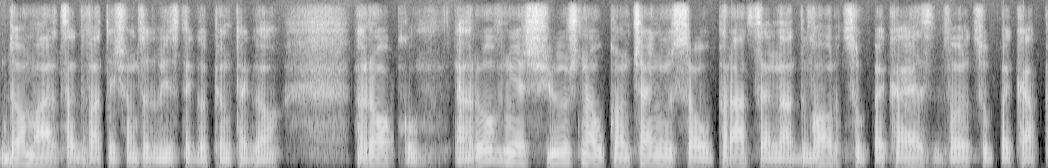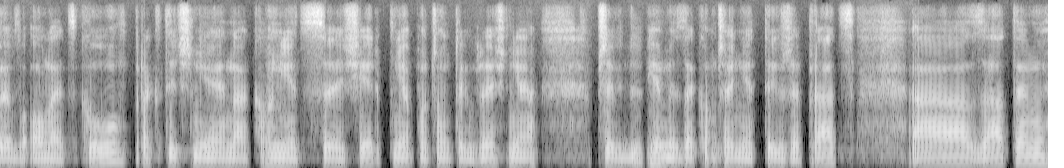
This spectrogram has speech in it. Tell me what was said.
do marca 2025 roku. Również już na ukończeniu są prace na dworcu PKS, dworcu PKP w Olecku. Praktycznie na koniec sierpnia, początek września przewidujemy zakończenie tychże prac, a zatem e,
